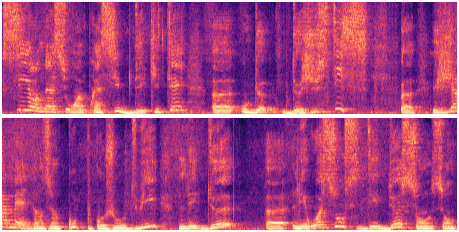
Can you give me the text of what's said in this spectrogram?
si on est sur un principe d'équité ou de justice, euh, jamais dans un couple aujourd'hui, les deux, euh, les ressources des deux sont, sont,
